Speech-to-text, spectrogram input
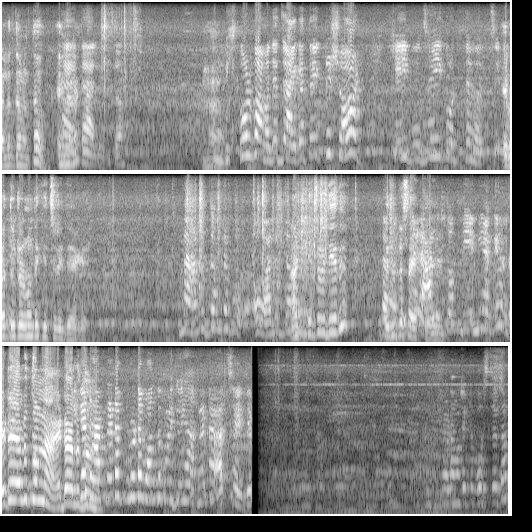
আলুর দম তো? হ্যাঁ এটা আলুর দম করব? আমাদের জায়গা তো একটু শর্ট। সেই বুঝেই করতে হচ্ছে। এবার দুটোর মধ্যে খিচুড়ি দে আগে। না আলুর দমটা ও আলুর দম আর খিচুড়ি দিয়ে দে। এই দুটো সাইড আলুর দম দিয়ে নি আগে এটাই আলুর দম না এটা আলুর দম ঢাকনাটা পুরোটা বন্ধ করে দিই ঢাকনাটা আচ্ছা এটা একটু বসতে দাও।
